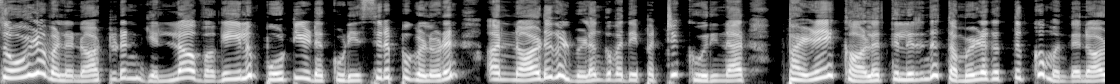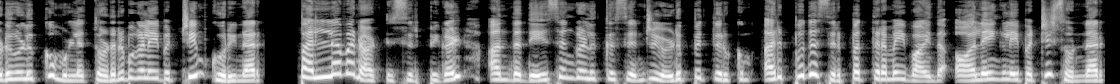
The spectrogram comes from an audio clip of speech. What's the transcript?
சோழவள நாட்டுடன் எல்லா வகையிலும் போட்டியிடக்கூடிய சிறப்புகளுடன் அந்நாடுகள் விளங்குவதை பற்றி கூறினார். பழைய காலத்திலிருந்து தமிழகத்துக்கும் அந்த நாடுகளுக்கும் உள்ள தொடர்புகளை பற்றியும் கூறினார். பல்லவ நாட்டு சிற்பிகள் அந்த தேசங்களுக்கு சென்று எடுப்பித்திருக்கும் அற்புத சிற்பத்திறமை வாய்ந்த ஆலயங்களை பற்றி சொன்னார்.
